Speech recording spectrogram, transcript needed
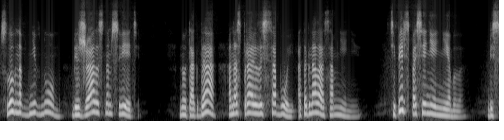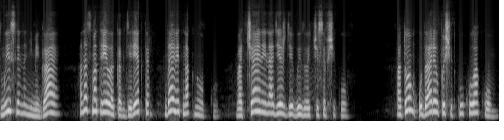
словно в дневном, безжалостном свете. Но тогда она справилась с собой, отогнала сомнения. Теперь спасения не было. Бессмысленно, не мигая, она смотрела, как директор давит на кнопку, в отчаянной надежде вызвать часовщиков. Потом ударил по щитку кулаком.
